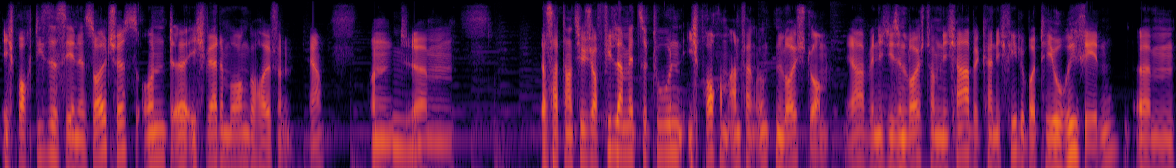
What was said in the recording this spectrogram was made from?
ich brauche diese Szene solches und äh, ich werde morgen geholfen. Ja. Und mhm. ähm, das hat natürlich auch viel damit zu tun, ich brauche am Anfang irgendeinen Leuchtturm. Ja, wenn ich diesen Leuchtturm nicht habe, kann ich viel über Theorie reden. Ähm,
